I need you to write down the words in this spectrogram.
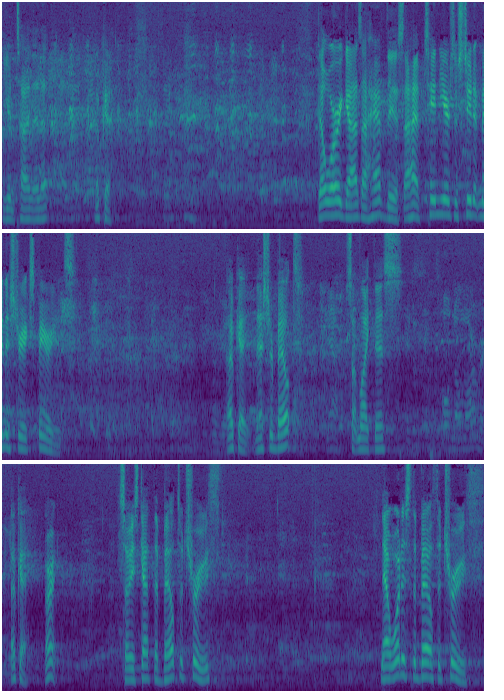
You gonna tie that up? Okay. Don't worry, guys. I have this. I have 10 years of student ministry experience. Okay, that's your belt? Yeah. Something like this? Okay, all right. So he's got the belt of truth. Now, what is the belt of truth?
